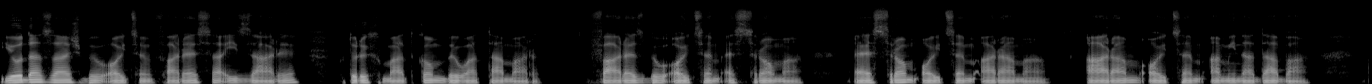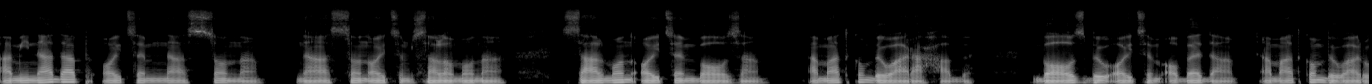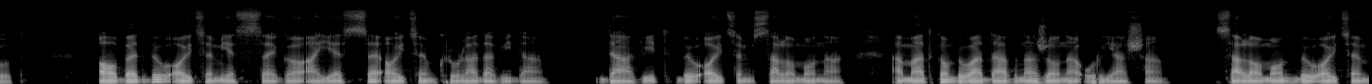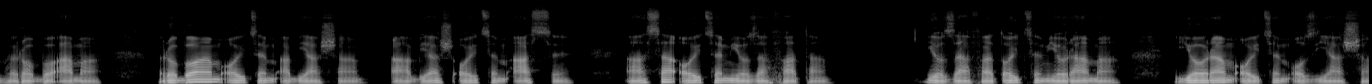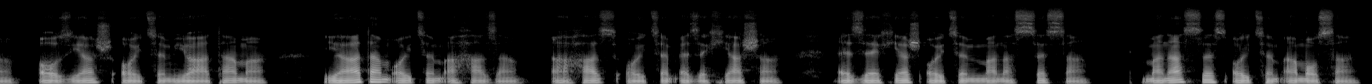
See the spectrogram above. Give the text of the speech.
Juda zaś był ojcem Faresa i Zary, których matką była Tamar. Fares był ojcem Esroma, Esrom ojcem Arama, Aram ojcem Aminadaba, Aminadab ojcem Naasona, Naasson ojcem Salomona, Salmon ojcem Booza, a matką była Rahab. Booz był ojcem Obeda, a matką była Rut. Obed był ojcem Jessego, a Jesse ojcem króla Dawida. Dawid był ojcem Salomona, a matką była dawna żona Uriasza. Salomon był ojcem Roboama, Roboam ojcem Abiasza, Abiasz ojcem Asy, Asa ojcem Jozafata, Jozafat ojcem Jorama, Joram ojcem Ozjasza, Ozjasz ojcem Joatama, Joatam ojcem Ahaza, Ahaz ojcem Ezechiasza, Ezechiasz ojcem Manassesa, Manasses ojcem Amosa,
